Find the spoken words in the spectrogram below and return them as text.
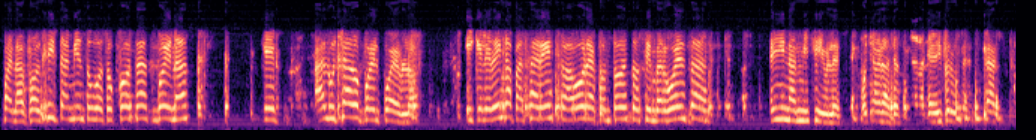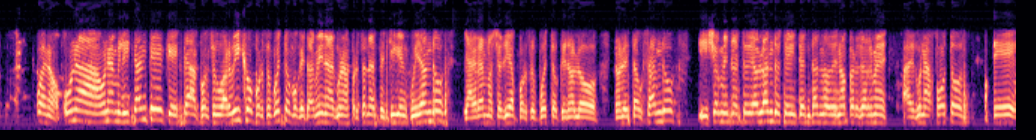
bueno, Alfonsín también tuvo sus cosas buenas, que ha luchado por el pueblo. Y que le venga a pasar esto ahora con todos estos sinvergüenzas es inadmisible. Muchas gracias, señora, que disfruten. Gracias. Bueno, una, una militante que está con su barbijo, por supuesto, porque también algunas personas se siguen cuidando, la gran mayoría, por supuesto, que no lo, no lo está usando, y yo mientras estoy hablando estoy intentando de no perderme algunas fotos de,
